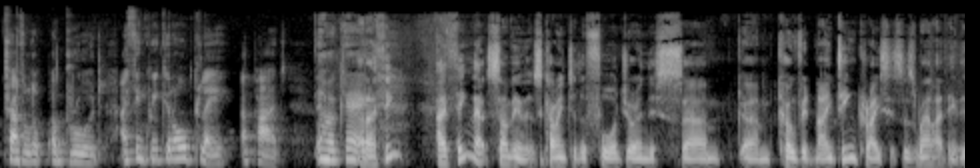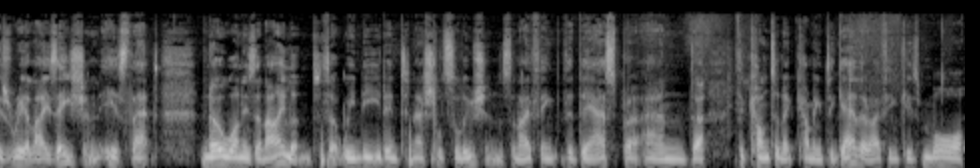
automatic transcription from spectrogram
traveled abroad. I think we can all play a part. Okay. And I think I think that's something that's coming to the fore during this um, um, COVID 19 crisis as well. I think this realization is that no one is an island, that we need international solutions. And I think the diaspora and uh, the continent coming together, I think, is more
